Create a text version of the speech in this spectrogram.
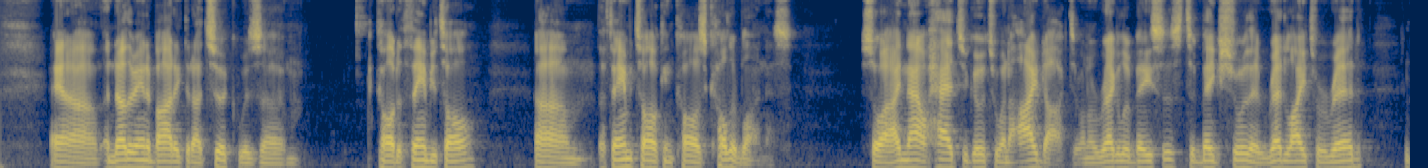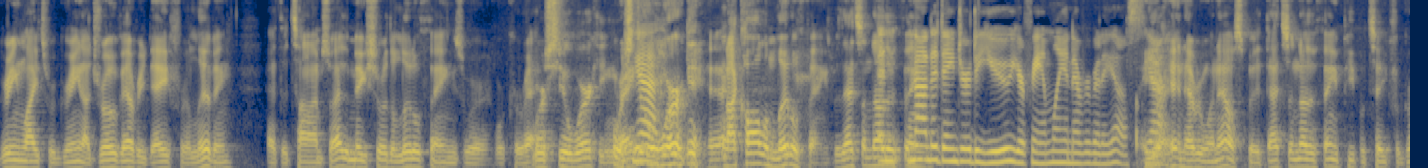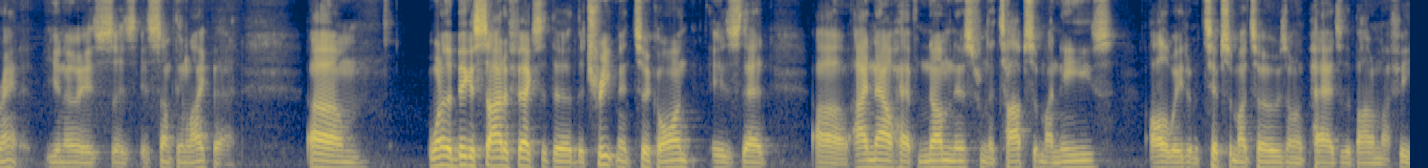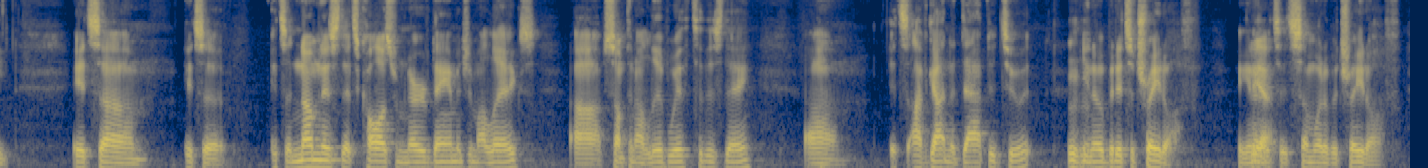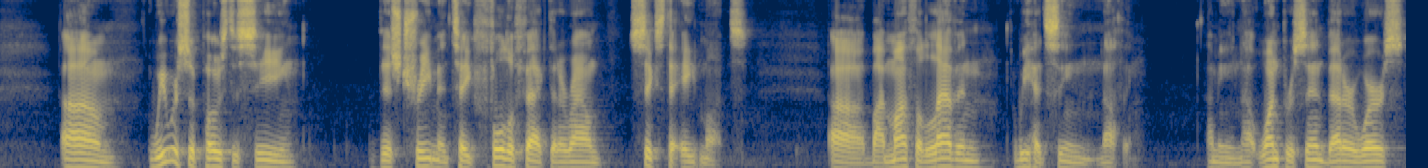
Uh, another antibiotic that I took was um, called ethambutol. Um, ethambutol can cause color blindness. So I now had to go to an eye doctor on a regular basis to make sure that red lights were red, green lights were green. I drove every day for a living at the time. So I had to make sure the little things were, were correct. We're still working, We're right? still Yeah. working. And I call them little things, but that's another and thing. not a danger to you, your family, and everybody else. Yeah. and everyone else. But that's another thing people take for granted. You know, is is, is something like that. Um, one of the biggest side effects that the the treatment took on is that uh, I now have numbness from the tops of my knees all the way to the tips of my toes on the pads of the bottom of my feet. It's um, it's a it's a numbness that's caused from nerve damage in my legs. Uh, something I live with to this day. Um, it's I've gotten adapted to it, you Mhm. know, but it's a trade-off. You know, Yeah. it's, it's somewhat of a trade-off. Um, we were supposed to see this treatment take full effect at around six to eight months. Uh, by month 11, we had seen nothing. I mean, not 1% better or worse.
